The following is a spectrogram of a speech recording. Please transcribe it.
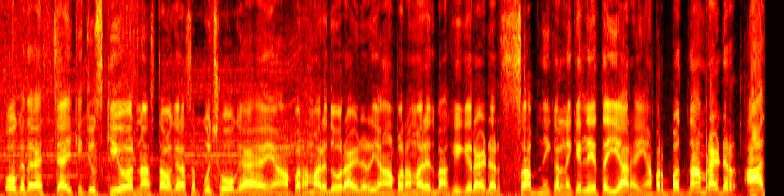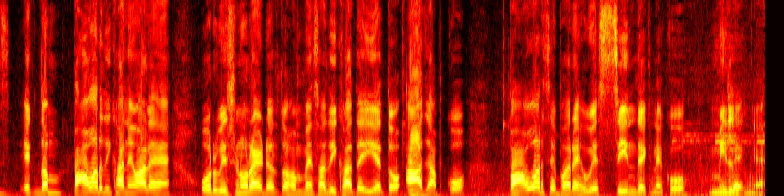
ओके तो guys, चाय की चुस्की और नाश्ता वगैरह सब कुछ हो गया है। यहाँ पर हमारे दो राइडर यहाँ पर हमारे बाकी के राइडर सब निकलने के लिए तैयार है। यहाँ पर बदनाम राइडर आज एकदम पावर दिखाने वाले हैं और विष्णु राइडर तो हमेशा दिखाते ही है। तो आज आपको पावर से भरे हुए सीन देखने को मिलेंगे।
